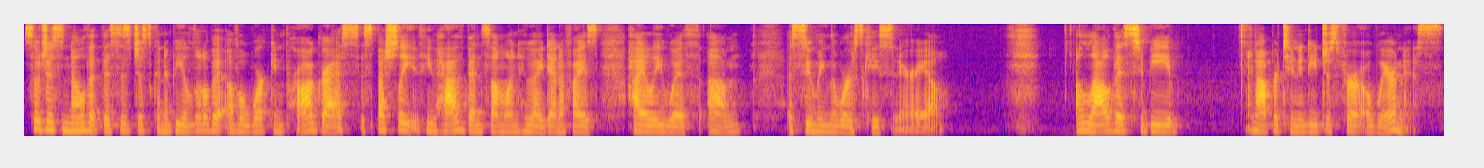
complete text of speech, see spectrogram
So just know that this is just going to be a little bit of a work in progress, especially if you have been someone who identifies highly with um, assuming the worst case scenario. Allow this to be an opportunity just for awareness.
